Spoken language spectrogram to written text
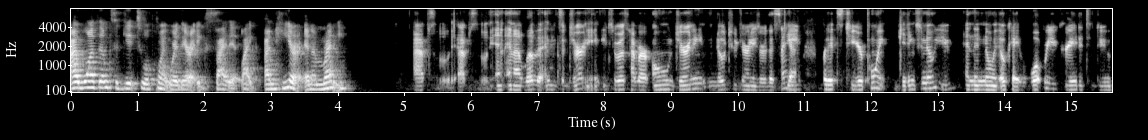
I want them to get to a point where they're excited, like I'm here and I'm ready. Absolutely, absolutely. And and I love that. And it's a journey. And each of us have our own journey. No two journeys are the same, yeah. but it's to your point, getting to know you and then knowing, okay, what were you created to do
